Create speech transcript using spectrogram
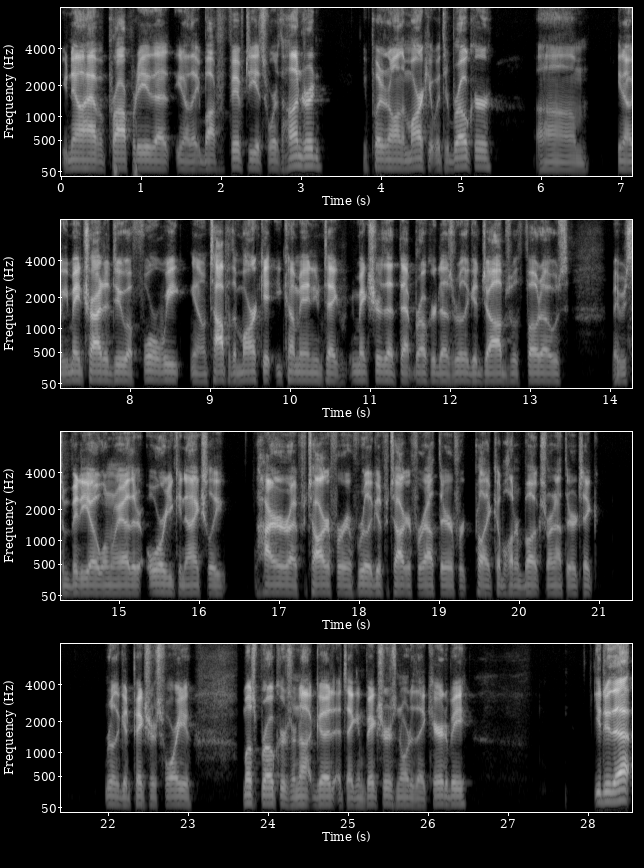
You now have a property that you know that you bought for fifty, it's worth hundred. You put it on the market with your broker. Um, you know, you may try to do a four week, you know, top of the market. You come in, you take, you make sure that that broker does really good jobs with photos, maybe some video, one way or other, or you can actually hire a photographer, a really good photographer out there for probably a couple hundred bucks, run out there take really good pictures for you. Most brokers are not good at taking pictures, nor do they care to be. You do that,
